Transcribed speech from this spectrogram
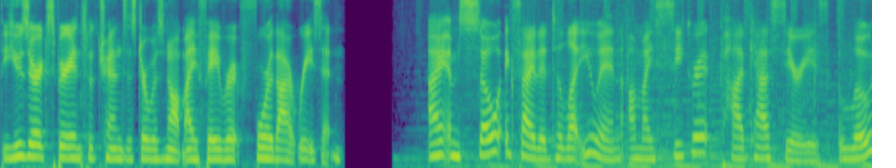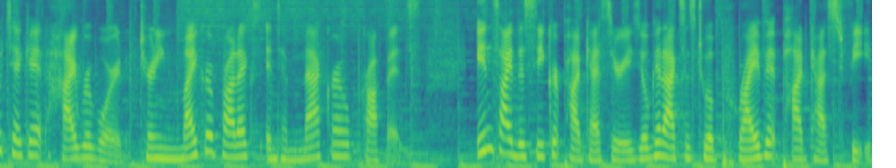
The user experience with transistor was not my favorite for that reason. I am so excited to let you in on my secret podcast series, Low Ticket, High Reward, turning micro products into macro profits. Inside the secret podcast series, you'll get access to a private podcast feed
